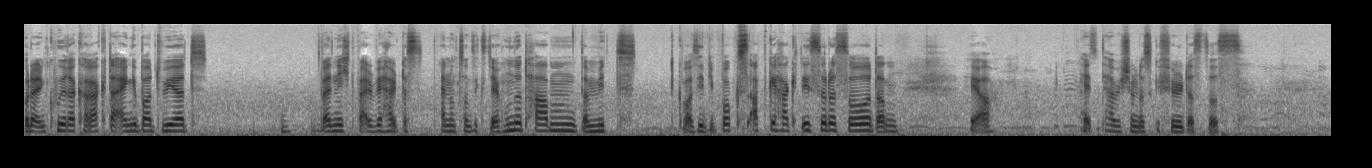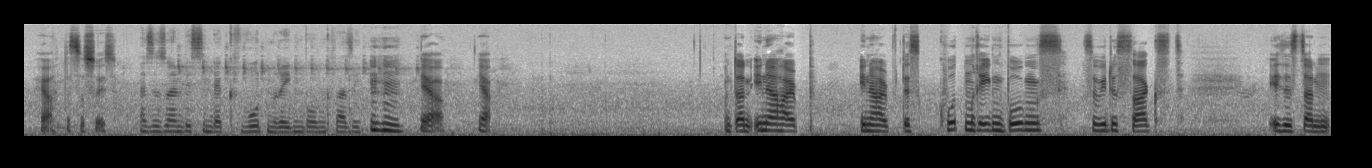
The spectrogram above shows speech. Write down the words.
oder ein queerer Charakter eingebaut wird, weil nicht, weil wir halt das 21. Jahrhundert haben, damit quasi die Box abgehackt ist oder so, dann ja, habe ich schon das Gefühl, dass das, ja, dass das so ist. Also so ein bisschen der Quotenregenbogen quasi. Mhm, ja, ja. Und dann innerhalb innerhalb des Quotenregenbogens, so wie du sagst, ist es dann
